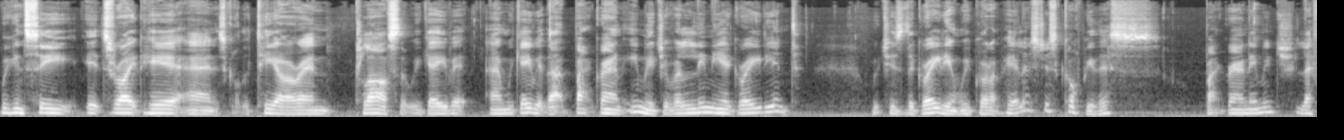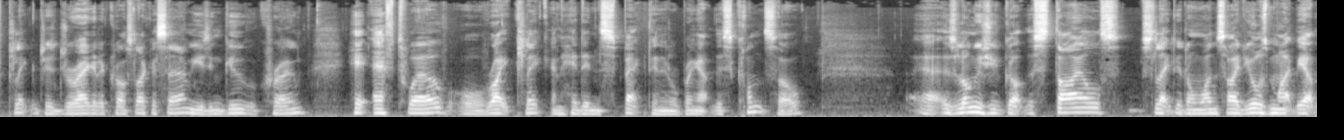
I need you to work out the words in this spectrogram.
we can see it's right here and it's got the TRN class that we gave it and we gave it that background image of a linear gradient which is the gradient we've got up here. Let's just copy this background image, left click, just drag it across. Like I say, I'm using Google Chrome. Hit F12 or right click and hit inspect and it'll bring up this console. Uh, as long as you've got the styles selected on one side, yours might be up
